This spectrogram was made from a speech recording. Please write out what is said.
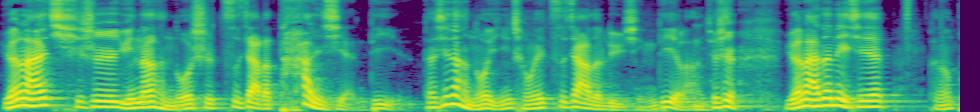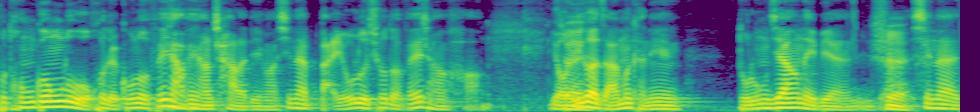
原来其实云南很多是自驾的探险地，但现在很多已经成为自驾的旅行地了。就是原来的那些可能不通公路或者公路非常非常差的地方，现在柏油路修得非常好。有一个咱们肯定独龙江那边是现在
